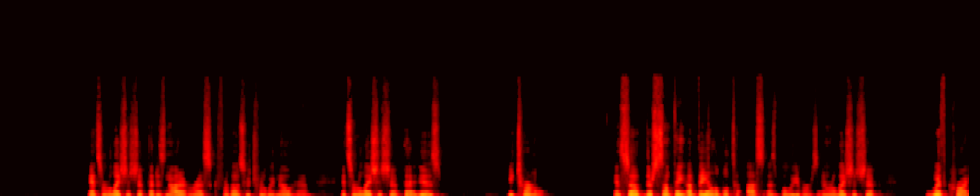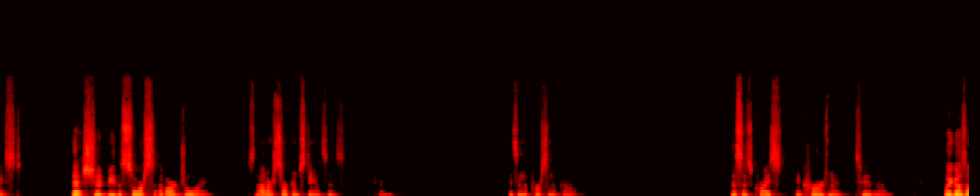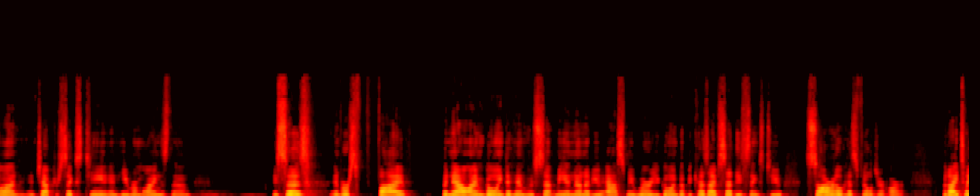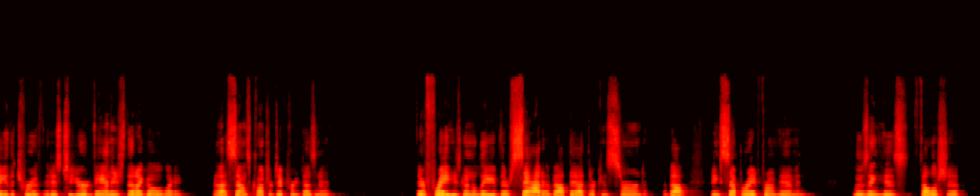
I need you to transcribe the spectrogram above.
And it's a relationship that is not at risk for those who truly know Him. It's a relationship that is eternal. And so there's something available to us as believers in relationship with Christ that should be the source of our joy. It's not our circumstances, okay? It's in the person of God. This is Christ's encouragement to them. Well, he goes on in chapter 16 and he reminds them. He says in verse 5 But now I'm going to him who sent me, and none of you asked me, Where are you going? But because I've said these things to you, sorrow has filled your heart. But I tell you the truth, it is to your advantage that I go away. Now that sounds contradictory, doesn't it? They're afraid he's going to leave. They're sad about that. They're concerned about being separated from him and losing his fellowship.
